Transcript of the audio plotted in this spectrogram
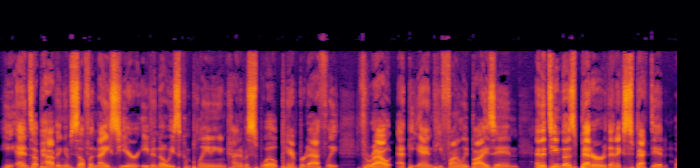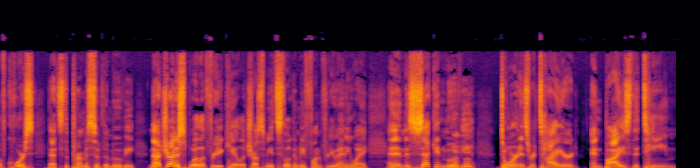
he ends up having himself a nice year, even though he's complaining and kind of a spoiled, pampered athlete throughout. At the end, he finally buys in, and the team does better than expected. Of course, that's the premise of the movie. Not trying to spoil it for you, Kayla. Trust me, it's still going to be fun for you anyway. And then the second movie, Dorn is retired and buys the team.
